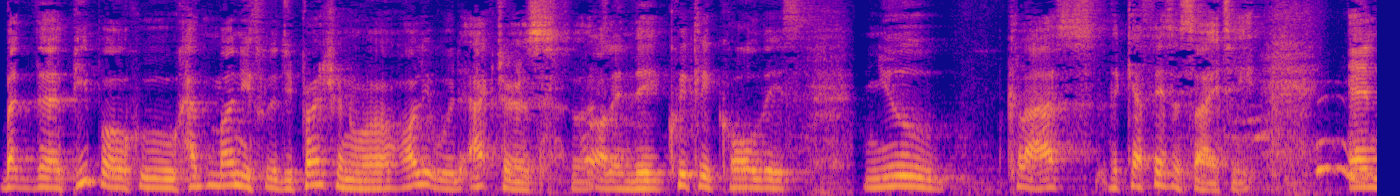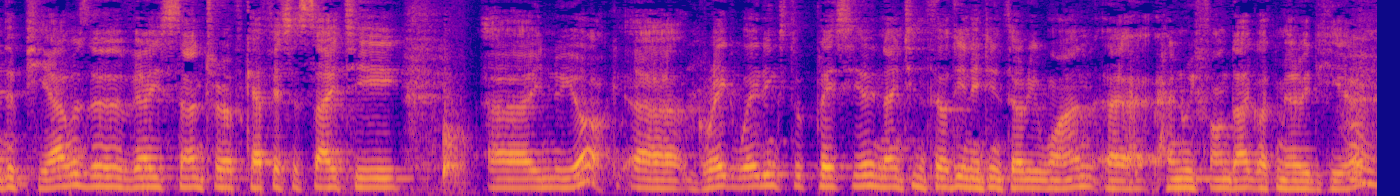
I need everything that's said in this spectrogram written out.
But the people who had money through the Depression were Hollywood actors, and they quickly called this new class the Cafe Society. Hmm. And the Pierre was the very center of Cafe Society uh, in New York. Uh, great weddings took place here in 1930, 1931. Uh, Henry Fonda got married here.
